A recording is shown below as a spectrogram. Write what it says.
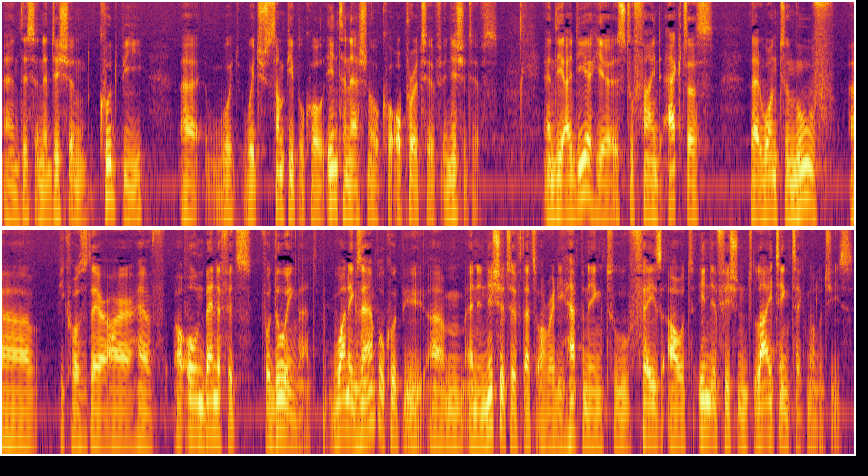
And this in addition could be, uh, which, some people call international cooperative initiatives. And the idea here is to find actors that want to move uh, because they are, have own benefits for doing that. One example could be um, an initiative that's already happening to phase out inefficient lighting technologies.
